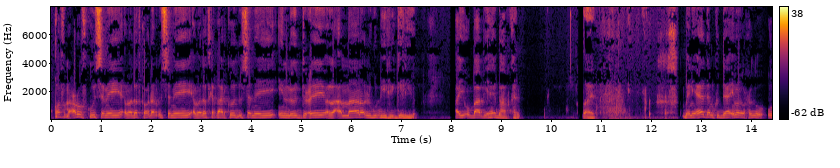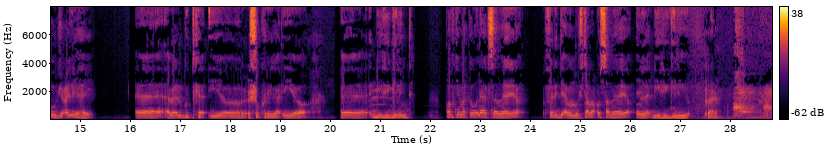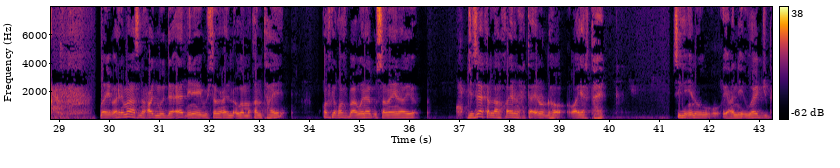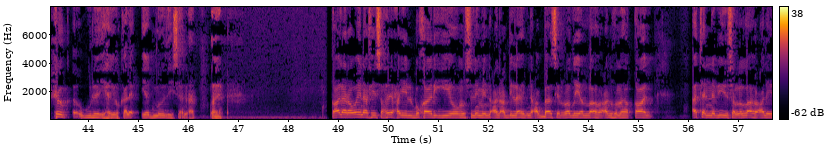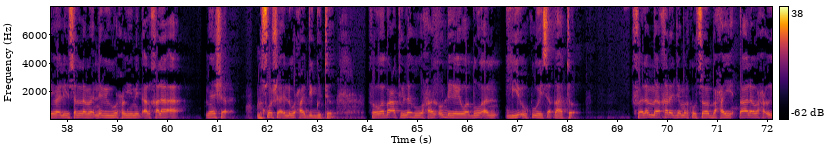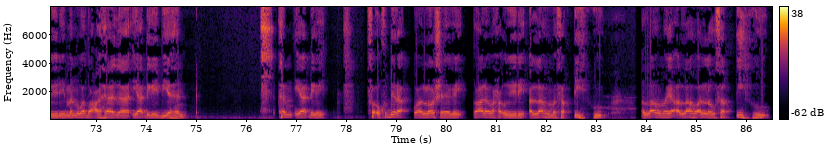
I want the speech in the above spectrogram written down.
qof macruuf kuu sameeyey ama dadkao dhan u sameeyey ama dadka qaarkood u sameeyey in loo duceeyo la ammaano lagu dhiirigeliyo. Ayuu u baab yahay baabkan. Bani aadamku daa'iman uu jecel yahay abaalgudka iyo shukriga iyo dhiirigelinta. Qofkii marka wanaag sameeyo fardi ama mujtamac u sameeyo in la dhiirigeliyo ayb arrimahaasna waxaad moodaa aad inay mujtamaceena uga maqan tahay. Qofkii qof baa wanaag u sameynayo jazaaka allahu khayran xataa inuu dhaho waa yar tahay. Sidii inuu yani waajib xoog ugu leeyahay oo kale yaad moodeysaa qaala rawaynaa fi saxiixay albukhaariyi wa muslimi can cabdillaahi bni cabaasin radia allahu canhuma qaal ata nabiyu sala allahu calayh waali wasalama nebigu wuxuu yimid alkhalaa'a meesha musqusha lagu xaajo guto fa wadactu lahu waxaan u dhigay waduu'an biyo uu ku weyse qaato falamaa kharaja markuu soo baxay qaala waxa uu yidhi man wadaca haadaa yaa dhigay biyahan kan yaa dhigay fa ukhbira waa loo sheegay qaala waxa uu yidhi allaahuma faqihhu allaahuma yaa allaahu allow faqihhu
